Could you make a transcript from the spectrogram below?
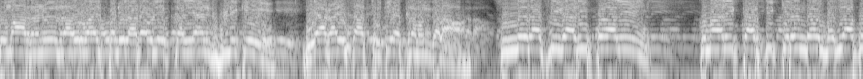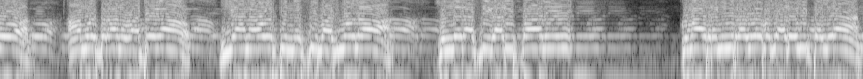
कुमार रणवीर राहुल वाईल पाटील अडवले कल्याण घडणिकी. या गाडीचा तृतीय क्रमांकाला सुंदर अशी गाडी पळाली. कुमारी कार्तिक किरण राऊत बदलापूर अमोल वाटेगाव या नावावरती नसीब आजमावला. सुंदर अशी गाडी पळाली. कुमार रणवीर राघवबद्दल अडवली कल्याण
